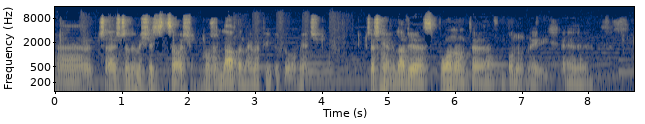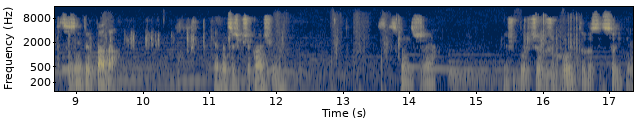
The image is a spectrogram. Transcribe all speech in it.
e, trzeba jeszcze wymyślić coś. Może lawę najlepiej by było mieć. Chociaż nie, w lawie spłoną te, ich, e, to, co z nich wypada. Ja bym coś przekąsił. Ze że już burczy w brzuchu to dosyć solidnie.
